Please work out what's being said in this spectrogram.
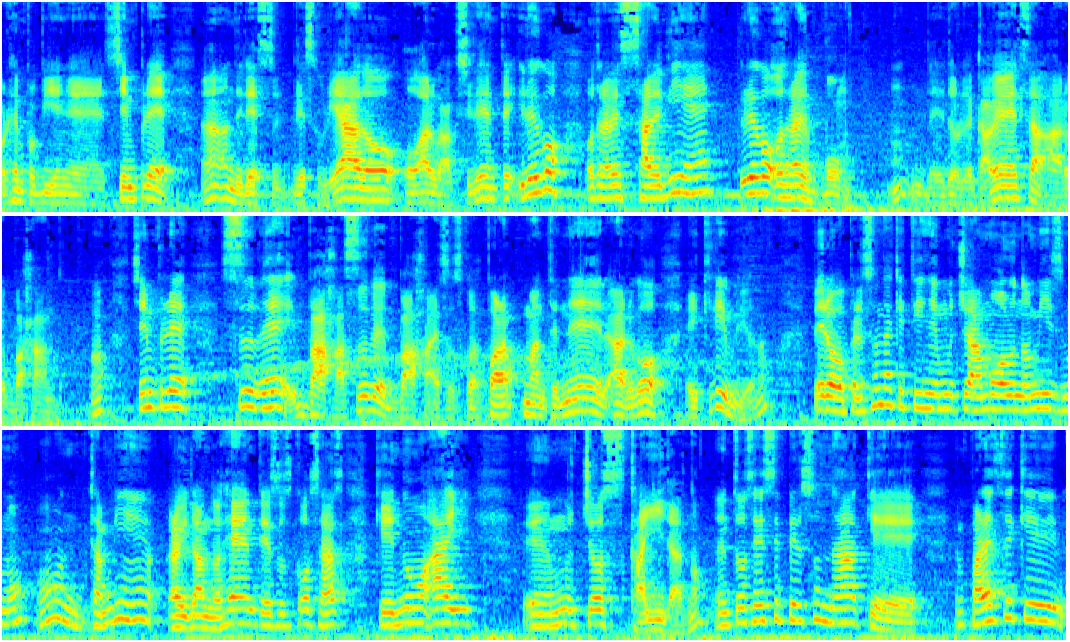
por ejemplo, viene siempre ¿eh? desuriado o algo accidente y luego otra vez sale bien y luego otra vez boom, de dolor de cabeza, algo bajando. Siempre sube, baja, sube, baja esas cosas para mantener algo equilibrio, ¿no? Pero persona que tiene mucho amor uno mismo, también ayudando gente, esas cosas, que no hay eh, muchas caídas, ¿no? Entonces esa persona que parece que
